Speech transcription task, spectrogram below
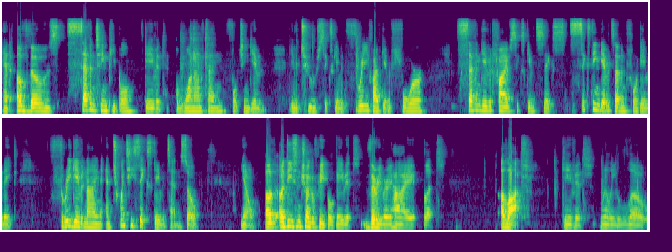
And of those, 17 people gave it a 1 out of 10, 14 gave gave it 2, 6 gave it 3, 5 gave it 4, 7 gave it 5, 6 gave it 6, 16 gave it 7, 4 gave it 8, 3 gave it 9, and 26 gave it 10. So, you know, a, a decent chunk of people gave it very, very high, but a lot gave it really low.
